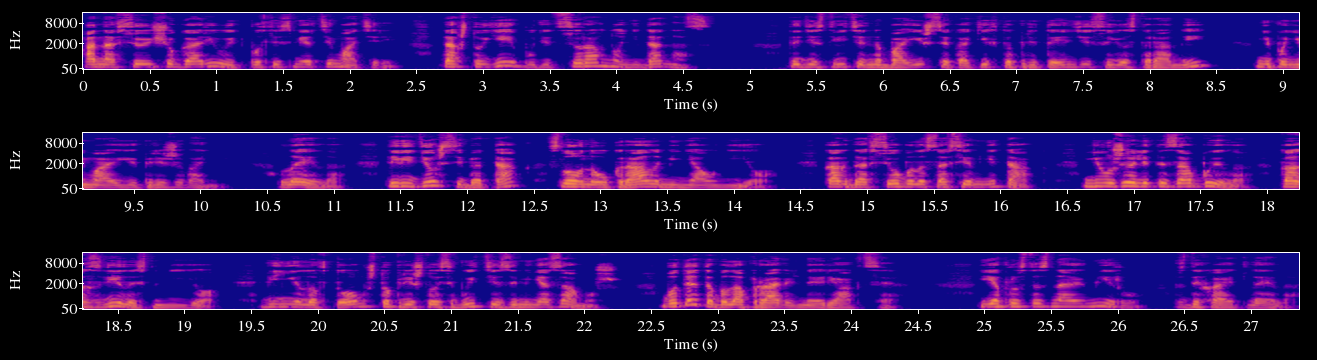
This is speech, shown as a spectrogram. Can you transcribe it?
Она все еще горюет после смерти матери, так что ей будет все равно не до нас. Ты действительно боишься каких-то претензий с ее стороны? Не понимаю ее переживаний. Лейла, ты ведешь себя так, словно украла меня у нее. Когда все было совсем не так. Неужели ты забыла, как злилась на нее? Винила в том, что пришлось выйти за меня замуж. Вот это была правильная реакция. Я просто знаю миру, вздыхает Лейла.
